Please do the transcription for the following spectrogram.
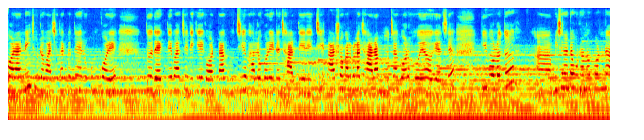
করার নেই, ছোটো বাচ্চা থাকলে তো এরকম করে। তো দেখতে পাচ্ছ, এদিকে ঘরটা গুছিয়ে ভালো করে এটা ঝাড় দিয়ে দিচ্ছি। আর সকালবেলা ঝাড়া মোচা ঘর হয়েও গেছে। কি বলতো বিছানাটা উঠানোর পর না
